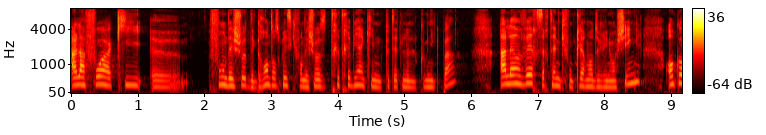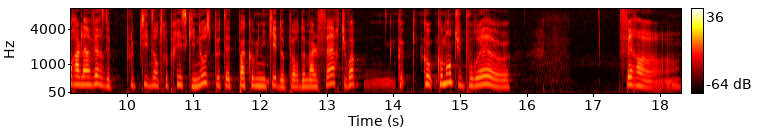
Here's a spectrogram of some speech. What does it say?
à la fois qui euh, font des choses, des grandes entreprises qui font des choses très très bien, qui peut-être ne le communiquent pas. À l'inverse, certaines qui font clairement du greenwashing. Encore à l'inverse, des plus petites entreprises qui n'osent peut-être pas communiquer de peur de mal faire. Tu vois, comment tu pourrais euh, faire un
